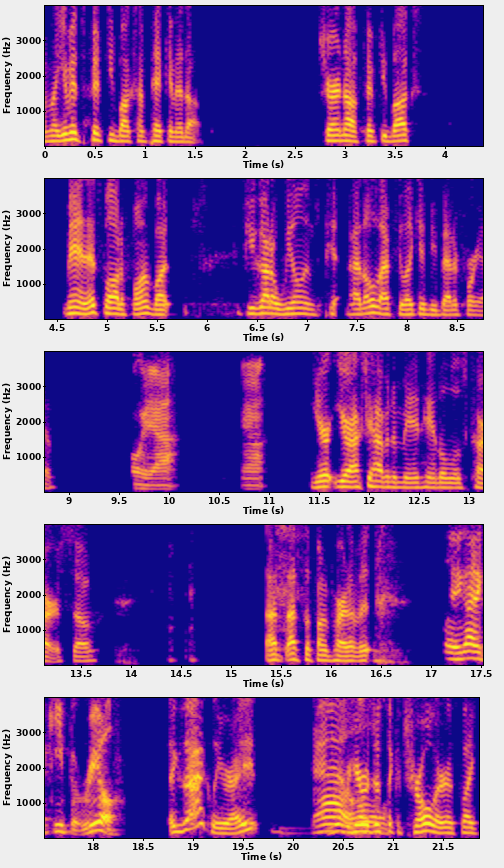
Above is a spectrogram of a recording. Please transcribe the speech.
I'm like if it's 50 bucks I'm picking it up. Sure enough, 50 bucks. Man, it's a lot of fun, but if you got a wheel and p- pedals, I feel like it'd be better for you. Oh yeah, yeah. You're you're actually having to manhandle those cars, so that that's the fun part of it. Well, you got to keep it real. exactly, right? Yeah. Over here with just oh. a controller, it's like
